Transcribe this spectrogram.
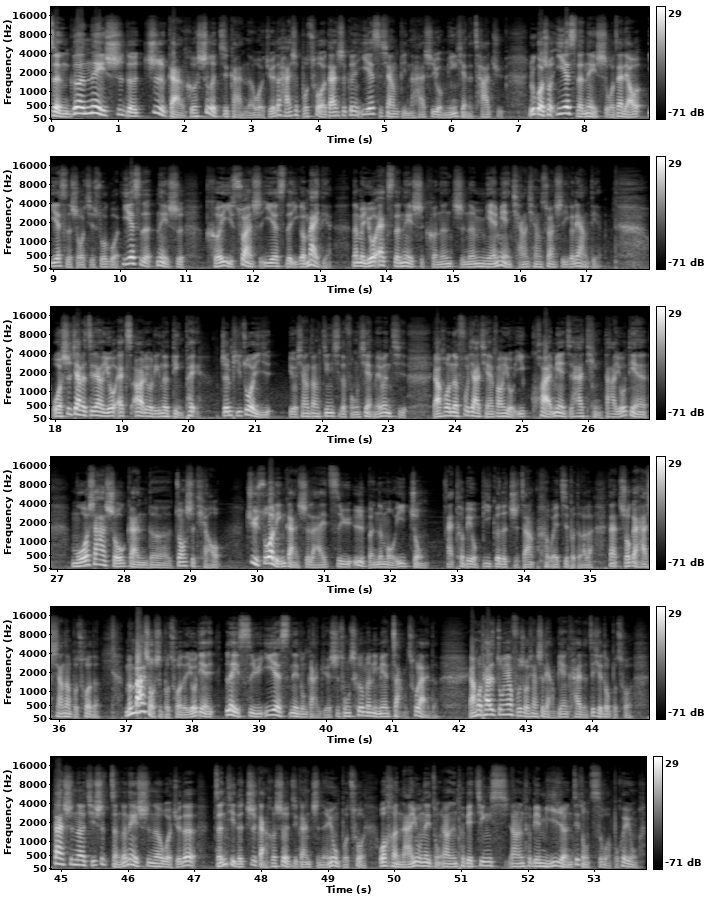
整个内饰的质感和设计感呢，我觉得还是不错，但是跟 ES 相比呢，还是有明显的差距。如果说 ES 的内饰，我在聊 ES 的时候其实说过，ES 的内饰可以算是 ES 的一个卖点，那么 UX 的内饰可能只能勉勉强强算是一个亮点。我试驾的这辆 UX 二六零的顶配真皮座椅，有相当精细的缝线，没问题。然后呢，副驾前方有一块面积还挺大、有点磨砂手感的装饰条。据说灵感是来自于日本的某一种，哎，特别有逼格的纸张，我也记不得了，但手感还是相当不错的。门把手是不错的，有点类似于 ES 那种感觉，是从车门里面长出来的。然后它的中央扶手箱是两边开的，这些都不错。但是呢，其实整个内饰呢，我觉得整体的质感和设计感只能用不错，我很难用那种让人特别惊喜、让人特别迷人这种词，我不会用。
